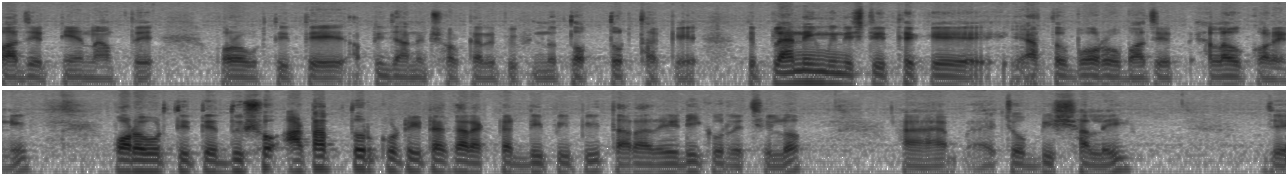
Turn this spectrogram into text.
বাজেট নিয়ে নামতে। পরবর্তীতে আপনি জানেন সরকারের বিভিন্ন দপ্তর থাকে যে প্ল্যানিং মিনিস্ট্রি থেকে এত বড় বাজেট অ্যালাউ করেনি। পরবর্তীতে দুশো আটাত্তর কোটি টাকার একটা ডিপিপি তারা রেডি করেছিল চব্বিশ সালেই। যে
